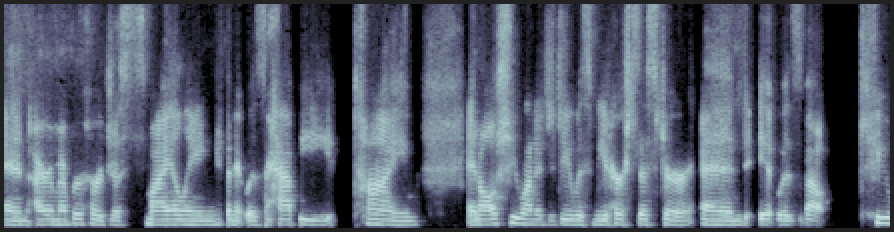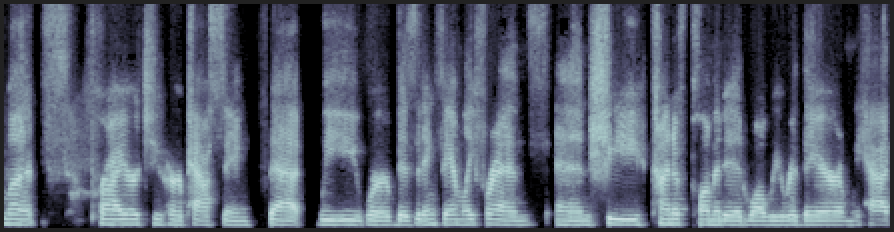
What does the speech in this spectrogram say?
And I remember her just smiling, and it was a happy time. And all she wanted to do was meet her sister. And it was about two months prior to her passing that we were visiting family friends and she kind of plummeted while we were there and we had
